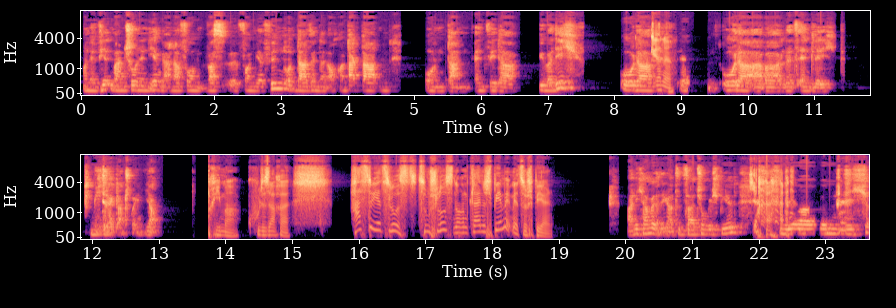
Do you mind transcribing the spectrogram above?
und dann wird man schon in irgendeiner Form was äh, von mir finden und da sind dann auch Kontaktdaten und dann entweder über dich oder Gerne. Oder aber letztendlich mich direkt ansprechen. Ja. Prima, coole Sache. Hast du jetzt Lust, zum Schluss noch ein kleines Spiel mit mir zu spielen? Eigentlich haben wir ja die ganze Zeit schon gespielt. Ja. Nur, ich, äh,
